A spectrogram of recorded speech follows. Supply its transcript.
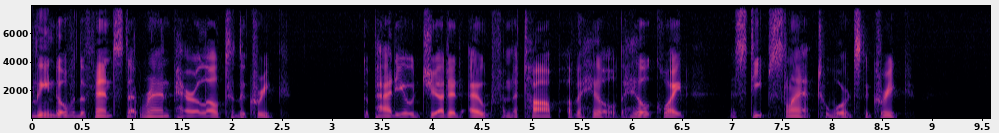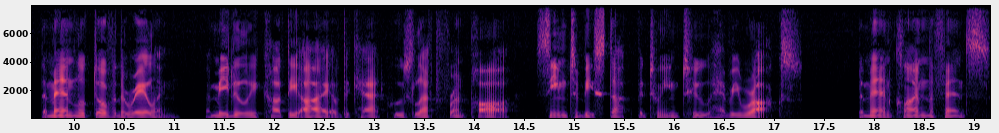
leaned over the fence that ran parallel to the creek. The patio jutted out from the top of a hill, the hill quite a steep slant towards the creek. The man looked over the railing, immediately caught the eye of the cat whose left front paw seemed to be stuck between two heavy rocks. The man climbed the fence,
